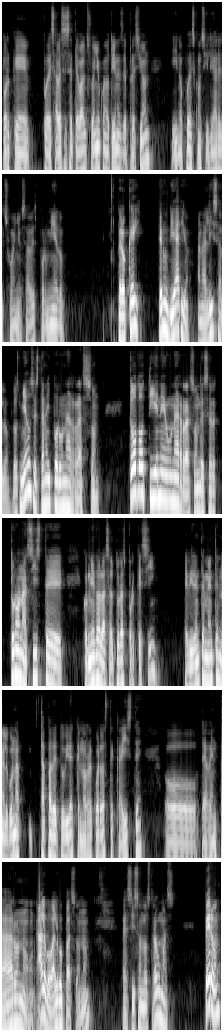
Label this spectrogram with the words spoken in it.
Porque pues a veces se te va el sueño cuando tienes depresión y no puedes conciliar el sueño, ¿sabes? Por miedo. Pero ok, ten un diario, analízalo. Los miedos están ahí por una razón. Todo tiene una razón de ser. Tú no naciste con miedo a las alturas porque sí. Evidentemente en alguna etapa de tu vida que no recuerdas te caíste o te aventaron o algo, algo pasó, ¿no? Así son los traumas. Pero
